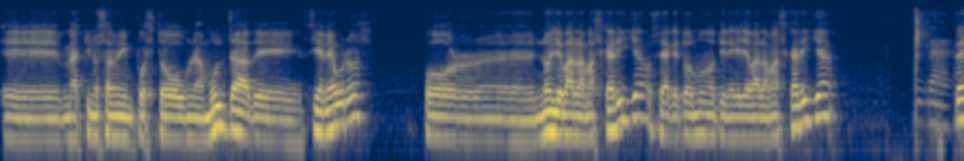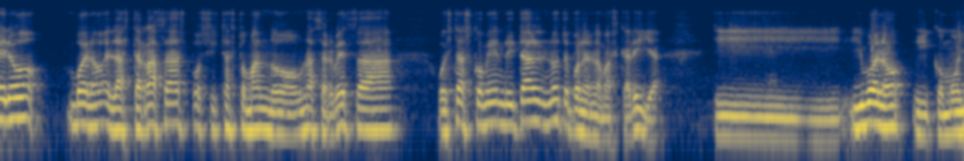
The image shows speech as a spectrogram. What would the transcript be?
Eh, aquí nos han impuesto una multa de 100 euros por eh, no llevar la mascarilla, o sea que todo el mundo tiene que llevar la mascarilla. Pero bueno, en las terrazas, pues si estás tomando una cerveza o estás comiendo y tal, no te pones la mascarilla. Y, bueno, y como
